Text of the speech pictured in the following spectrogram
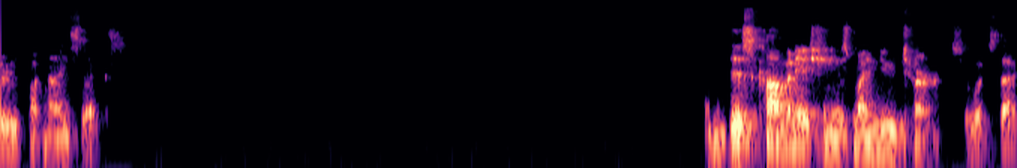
30.96. This combination is my new term. So what's that?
